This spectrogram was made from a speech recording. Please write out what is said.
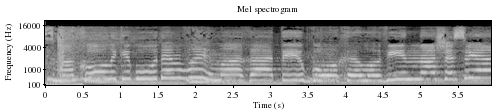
Смаколики будем вимагати, бо Хеловін наше свято.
